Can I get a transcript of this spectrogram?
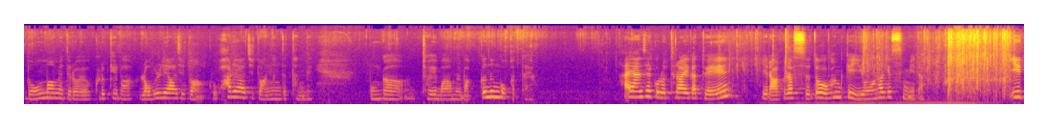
너무 마음에 들어요. 그렇게 막 러블리하지도 않고 화려하지도 않는 듯한데 뭔가 저의 마음을 막 끄는 것 같아요. 하얀색으로 드라이가 된 이 라그라스도 함께 이용을 하겠습니다. 이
